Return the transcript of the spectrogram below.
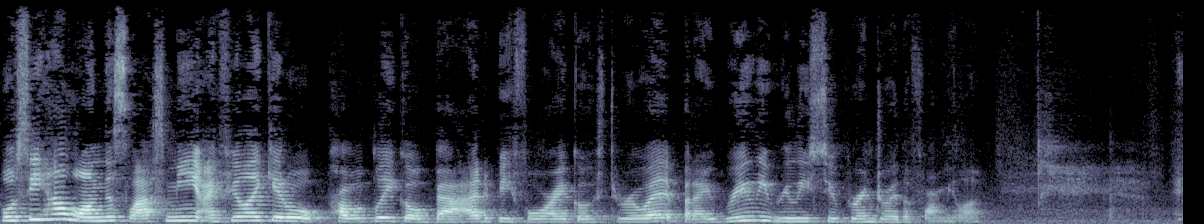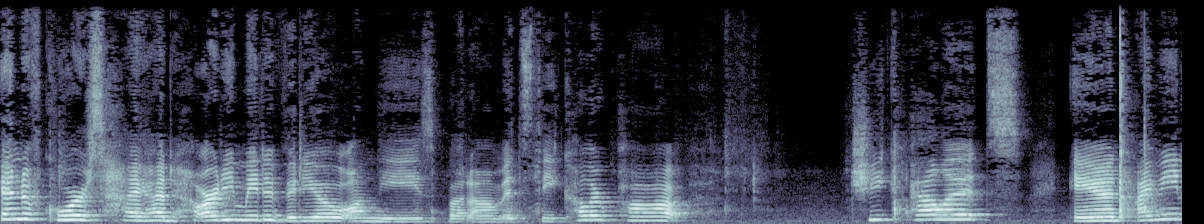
We'll see how long this lasts me. I feel like it'll probably go bad before I go through it, but I really, really super enjoy the formula. And of course, I had already made a video on these, but um, it's the ColourPop cheek palettes. And I mean,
